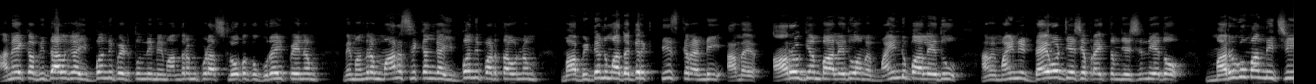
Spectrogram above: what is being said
అనేక విధాలుగా ఇబ్బంది పెడుతుంది. మేమందరం కూడా స్లోపకు గురైపోయినాం. మేమందరం మానసికంగా ఇబ్బంది పడతా ఉన్నాం. మా బిడ్డను మా దగ్గరికి తీసుకురండి. ఆమె ఆరోగ్యం బాగాలేదు ఆమె మైండ్ బాగాలేదు ఆమె మైండ్ని డైవర్ట్ చేసే ప్రయత్నం చేసింది. ఏదో మరుగుమంది ఇచ్చి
